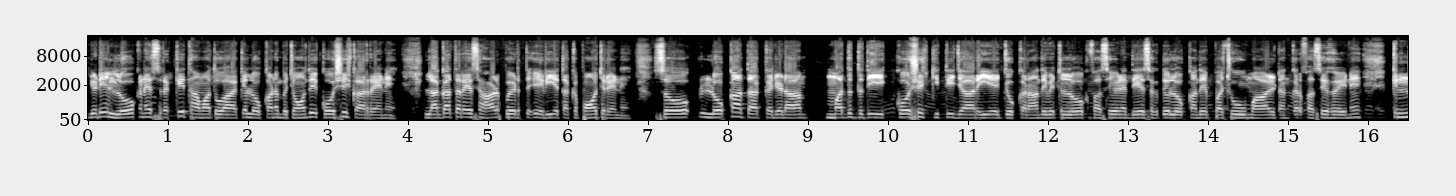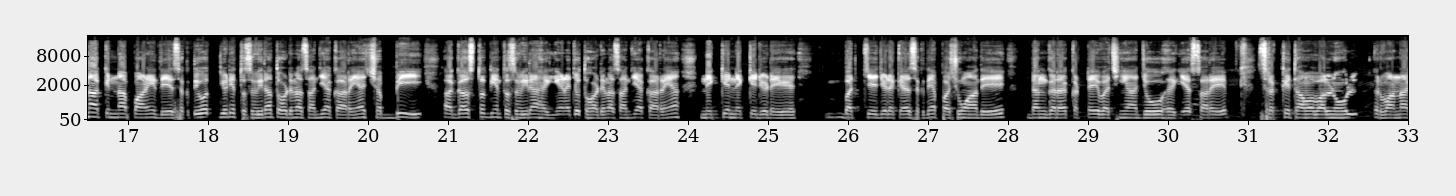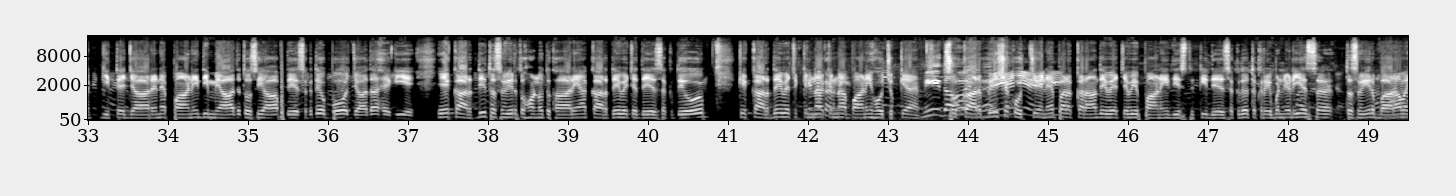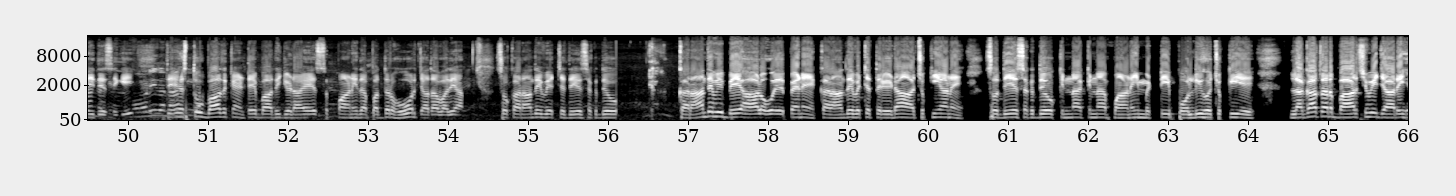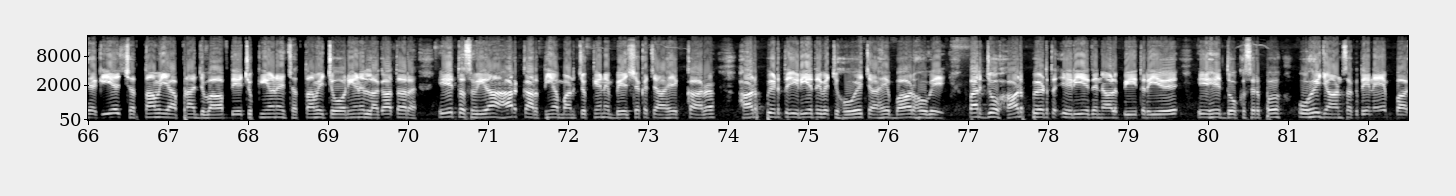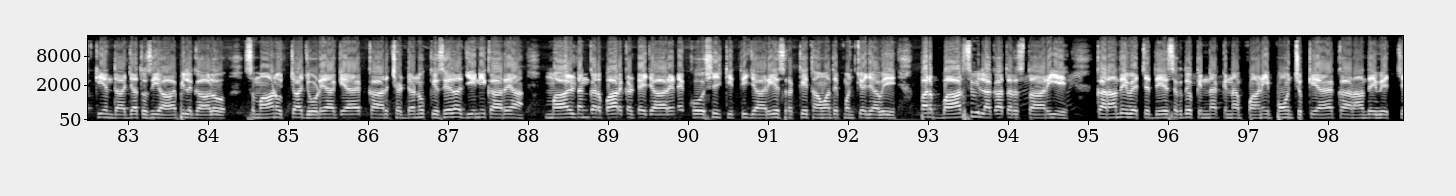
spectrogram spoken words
ਜਿਹੜੇ ਲੋਕ ਨੇ ਸੁਰੱਖਿਅਤ ਥਾਵਾਂ ਤੋਂ ਆ ਕੇ ਲੋਕਾਂ ਨੂੰ ਬਚਾਉਣ ਦੀ ਕੋਸ਼ਿਸ਼ ਕਰ ਰਹੇ ਨੇ, ਲਗਾਤਾਰ ਇਸ ਹੜ੍ਹ ਪੀੜਤ ਏਰੀਏ ਤੱਕ ਪਹੁੰਚ ਰਹੇ ਨੇ। ਸੋ ਲੋਕਾਂ ਤੱਕ ਜਿਹੜਾ ਮਦਦ ਦੀ ਕੋਸ਼ਿਸ਼ ਕੀਤੀ ਜਾ ਰਹੀ ਹੈ। ਜੋ ਘਰਾਂ ਦੇ ਵਿੱਚ ਲੋਕ ਫਸੇ ਹੋਏ ਨੇ, ਦੇ ਸਕਦੇ ਹੋ। ਲੋਕਾਂ ਦੇ ਪਸ਼ੂ, ਮਾਲ, ਡੰਗਰ ਫਸੇ ਹੋਏ ਨੇ। ਕਿੰਨਾ ਕਿੰਨਾ ਪਾਣੀ ਦੇ ਸਕਦੇ ਹੋ। ਜਿਹੜੀਆਂ ਤਸਵੀਰਾਂ ਤੁਹਾਡੇ ਨਾਲ ਸਾਂਝੀਆਂ ਕਰ ਰਹੇ ਹਾਂ 26 ਅਗਸਤ ਦੀਆਂ ਤਸਵੀਰਾਂ ਹੈਗੀਆਂ ਨੇ, ਜੋ ਤੁਹਾਡੇ ਨਾਲ ਸਾਂਝੀਆਂ ਕਰ ਰਹੇ ਹਾਂ। ਨਿੱਕੇ ਨਿੱਕੇ ਜਿਹੜੇ ਬੱਚੇ, ਜਿਹੜੇ ਕਹਿ ਸਕਦੇ ਆ ਪਸ਼ੂਆਂ ਦੇ ਡੰਗਰ ਕੱਟੇ ਵਛੀਆਂ ਜੋ ਹੈਗੇ ਸਾਰੇ ਸੁਰੱਖਿਅਤ ਥਾਵਾਂ ਵੱਲ ਨੂੰ ਰਵਾਨਾ ਕੀਤੇ ਜਾ ਰਹੇ ਨੇ। ਪਾਣੀ ਦੀ ਮਿਆਦ ਤੁਸੀਂ ਆਪ ਦੇ ਸਕਦੇ ਹੋ ਬਹੁਤ ਜ਼ਿਆਦਾ ਹੈਗੀ ਏ। ਇਹ ਘਰ ਦੀ ਤਸਵੀਰ ਤੁਹਾਨੂੰ ਦਿਖਾ ਰਹੇ ਹਾਂ। ਘਰ ਦੇ ਵਿੱਚ ਦੇ ਸਕਦੇ ਹੋ ਕਿ ਘਰ ਦੇ ਵਿੱਚ ਕਿੰਨਾ ਕਿੰਨਾ ਪਾਣੀ ਹੋ ਚੁੱਕਿਆ ਹੈ। ਸੋ ਘਰ ਬੇਸ਼ੱਕ ਉੱਚੇ ਨੇ ਪਰ ਘਰਾਂ ਦੇ ਵਿੱਚ ਵੀ ਪਾਣੀ ਦੀ ਸਥਿਤੀ ਦੇ ਸਕਦੇ ਹੋ। ਤਕਰੀਬਨ ਜਿਹੜੀ ਇਸ ਤਸਵੀਰ 12 ਵਜੇ ਦੀ ਸੀਗੀ ਤੇ ਇਸ ਤੋਂ ਬਾਅਦ ਘੰਟੇ ਬਾਅਦ ਹੀ ਜਿਹੜਾ ਇਸ ਪਾਣੀ ਦਾ ਪੱਧਰ ਹੋਰ ਜ਼ਿਆਦਾ ਵਧਿਆ। ਸੋ ਘਰਾਂ ਦੇ ਵਿੱਚ ਦੇ ਸਕਦੇ ਹੋ ਘਰਾਂ ਦੇ ਵੀ ਬੇਹਾਲ ਹੋਏ ਪਏ ਨੇ, ਘਰਾਂ ਦੇ ਵਿੱਚ ਤਰੇੜਾਂ ਆ ਚੁੱਕੀਆਂ ਨੇ। ਸੋ ਦੇਖ ਸਕਦੇ ਹੋ ਕਿੰਨਾ ਕਿੰਨਾ ਪਾਣੀ ਮਿੱਟੀ ਪੋਲੀ ਹੋ ਚੁੱਕੀ ਏ। ਲਗਾਤਾਰ ਬਾਰਿਸ਼ ਵੀ ਜਾਰੀ ਹੈਗੀ ਹੈ। ਛੱਤਾਂ ਵੀ ਆਪਣਾ ਜਵਾਬ ਦੇ ਚੁੱਕੀਆਂ ਨੇ। ਛੱਤਾਂ ਵੀ ਚੋਰੀਆਂ ਨੇ। ਲਗਾਤਾਰ ਇਹ ਤਸਵੀਰਾਂ ਹਰ ਘਰ ਦੀਆਂ ਬਣ ਚੁੱਕੀਆਂ ਨੇ। ਬੇਸ਼ੱਕ ਚਾਹੇ ਘਰ ਹੜ੍ਹ ਪੀੜਤ ਏਰੀਏ ਦੇ ਵਿੱਚ ਹੋਵੇ, ਚਾਹੇ ਬਾਹਰ ਹੋਵੇ, ਪਰ ਜੋ ਹੜ੍ਹ ਪੀੜਤ ਏਰੀਏ ਦੇ ਨਾਲ ਬੀਤ ਰਹੀ ਹੈ ਇਹ ਦੁੱਖ ਸਿਰਫ ਉਹੀ ਜਾਣ ਸਕਦੇ ਨੇ। ਬਾਕੀ ਅੰਦਾਜ਼ਾ ਤੁਸੀਂ ਆਪ ਹੀ ਲਗਾ ਲਓ। ਸਮਾਨ ਉੱਚਾ ਜੋੜਿਆ ਗਿਆ ਹੈ। ਘਰ ਛੱਡਣ ਨੂੰ ਕਿਸੇ ਦਾ ਜੀ ਨਹੀਂ ਕਰ ਰਿਹਾ। ਮਾਲ ਡੰਗਰ ਬਾਹਰ ਕੱਢੇ ਜਾ ਰਹੇ ਨੇ। ਕੋਸ਼ਿਸ਼ ਕੀਤੀ ਜਾ ਰਹੀ ਹੈ ਸੁਰੱਖਿਅਤ ਥਾਵਾਂ ਤੇ ਪਹੁੰਚਿਆ ਜਾਵੇ, ਪਰ ਬਾਰਿਸ਼ ਵੀ ਲਗਾਤਾਰ ਸਤਾ ਰਹੀ ਘਰਾਂ ਦੇ ਵਿੱਚ ਦੇ ਸਕਦੇ ਹੋ ਕਿੰਨਾ ਕਿੰਨਾ ਪਾਣੀ ਪਹੁੰਚ ਚੁੱਕਿਆ ਹੈ। ਘਰਾਂ ਦੇ ਵਿੱਚ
